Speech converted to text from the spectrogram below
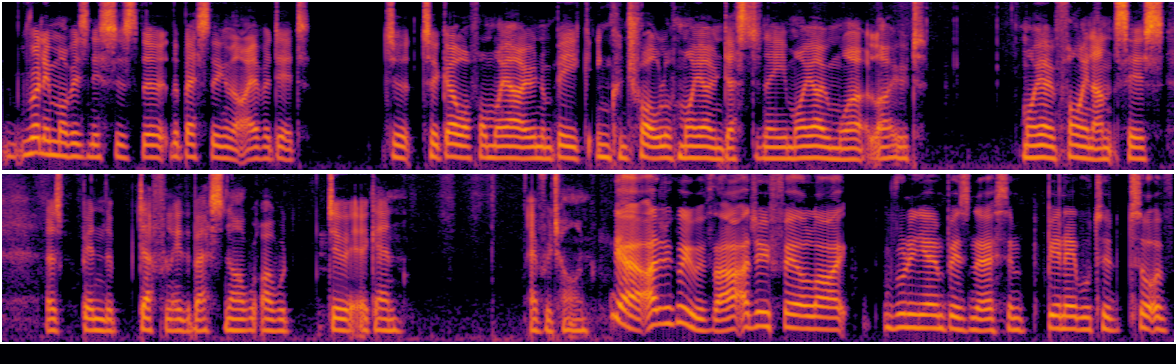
running my business is the, the best thing that I ever did. To, to go off on my own and be in control of my own destiny, my own workload, my own finances has been the definitely the best, and I, w- I would do it again every time. Yeah, I'd agree with that. I do feel like running your own business and being able to sort of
